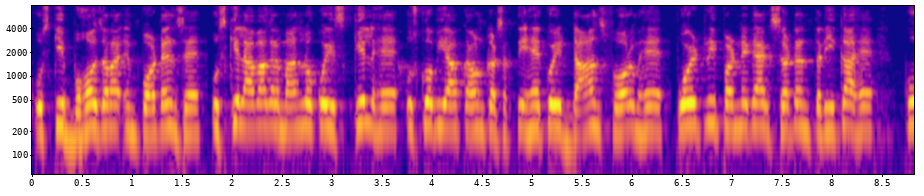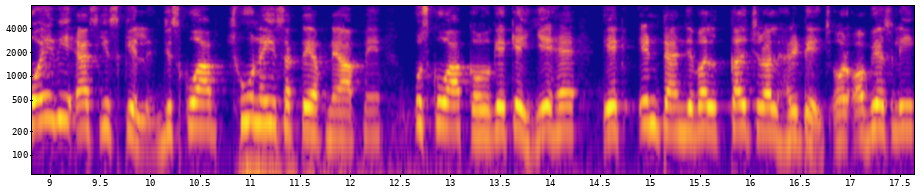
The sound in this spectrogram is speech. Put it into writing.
उसकी बहुत ज़्यादा इंपॉर्टेंस है। उसके अलावा अगर मान लो कोई स्किल है, उसको भी आप काउंट कर सकते हैं। कोई डांस फॉर्म है पोएट्री पढ़ने का एक सर्टन तरीका है। कोई भी ऐसी स्किल जिसको आप छू नहीं सकते अपने आप में, उसको आप कहोगे कि ये है एक इनटेंजिबल कल्चरल हेरिटेज और ऑब्वियसली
